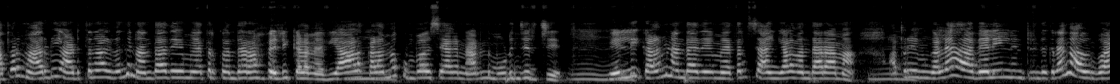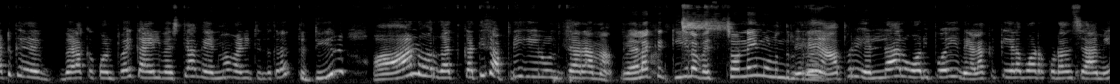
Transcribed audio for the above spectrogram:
அப்புறம் மறுபடியும் அடுத்த நாள் வந்து நந்தாதேவி மேத்திரக்கு வந்தாராம் வெள்ளிக்கிழமை. வியாழக்கிழமை கும்பாபிஷேகம் நடந்து முடிஞ்சிருச்சு. வெள்ளிக்கிழமை நந்தாதேவி மேத்திரக்கு சாயங்காலம் வந்தாராமா. அப்புறம் இவங்க எல்லாம் வெளியில் நின்று இருந்துக்கிறாங்க. அவர் பாட்டுக்கு விளக்க கொண்டு போய் கையில் வச்சுட்டு அங்க என்னமோ பண்ணிட்டு இருந்துக்கிறாங்க திடீர்னு ஆன்னு ஒரு கத்து கத்திட்டு அப்படியே கீழே விழுந்துட்டாராமா. விளக்கு கீழே வச்சோன்னே முழுந்துருக்கு அப்புறம் எல்லாரும் ஓடி போய் விளக்கு கீழே போடக்கூடாது சாமி.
